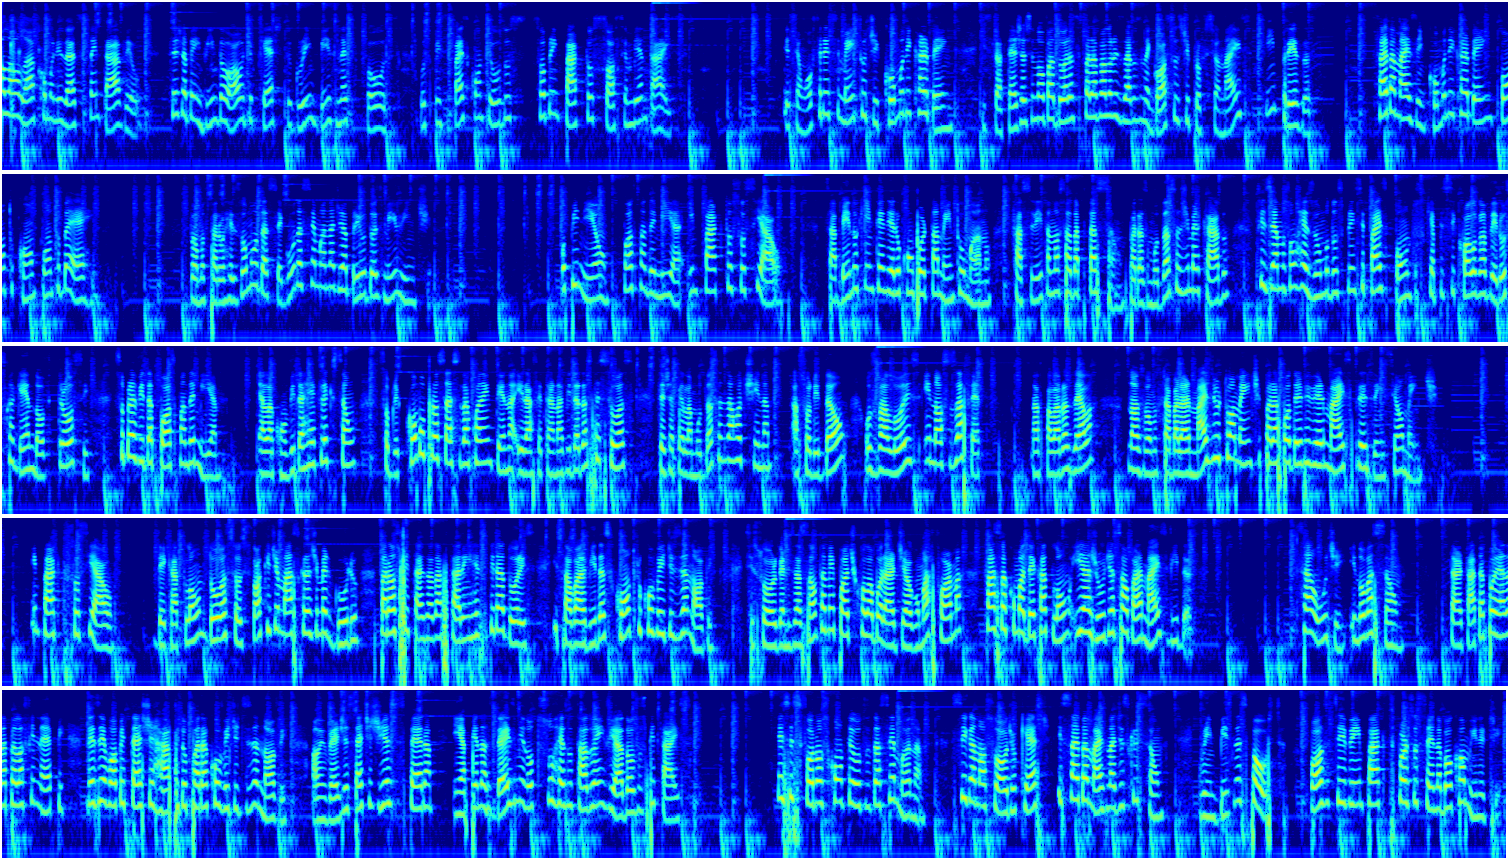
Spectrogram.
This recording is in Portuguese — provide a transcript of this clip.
Olá, olá, comunidade sustentável! Seja bem-vindo ao audiocast do Green Business Post, os principais conteúdos sobre impactos socioambientais. Esse é um oferecimento de Comunicar Bem, estratégias inovadoras para valorizar os negócios de profissionais e empresas. Saiba mais em comunicarbem.com.br. Vamos para o resumo da segunda semana de abril de 2020. Opinião pós-pandemia impacto social. Sabendo que entender o comportamento humano facilita nossa adaptação para as mudanças de mercado, fizemos um resumo dos principais pontos que a psicóloga Veruska Gendolf trouxe sobre a vida pós-pandemia. Ela convida a reflexão sobre como o processo da quarentena irá afetar na vida das pessoas, seja pela mudança na rotina, a solidão, os valores e nossos afetos. Nas palavras dela, nós vamos trabalhar mais virtualmente para poder viver mais presencialmente. Impacto social. Decathlon doa seu estoque de máscaras de mergulho para hospitais adaptarem respiradores e salvar vidas contra o Covid-19. Se sua organização também pode colaborar de alguma forma, faça como a Decathlon e ajude a salvar mais vidas. Saúde, inovação. Startup apoiada pela FINEP desenvolve teste rápido para a Covid-19. Ao invés de 7 dias de espera, em apenas 10 minutos o resultado é enviado aos hospitais. Esses foram os conteúdos da semana. Siga nosso audiocast e saiba mais na descrição. Green Business Post Positive Impacts for Sustainable Community.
